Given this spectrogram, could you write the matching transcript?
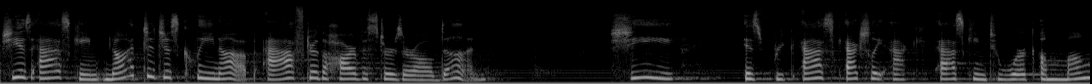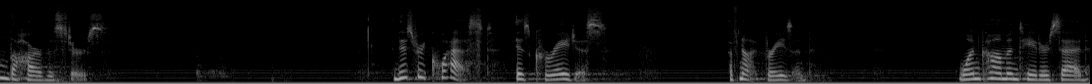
She is asking not to just clean up after the harvesters are all done. She is ask, actually asking to work among the harvesters. This request is courageous, if not brazen. One commentator said,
